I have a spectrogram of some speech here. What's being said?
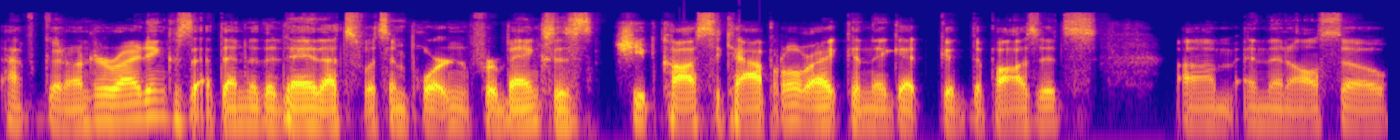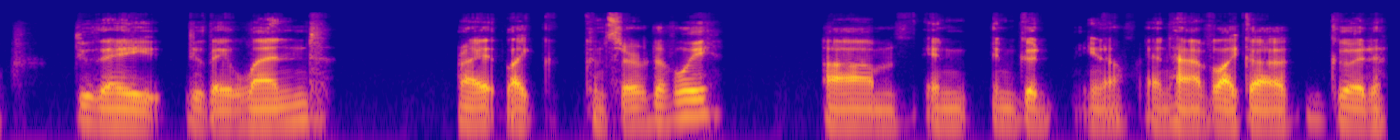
have good underwriting because at the end of the day that's what's important for banks is cheap cost of capital right? Can they get good deposits? Um, and then also do they do they lend right like conservatively um, in in good you know and have like a good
